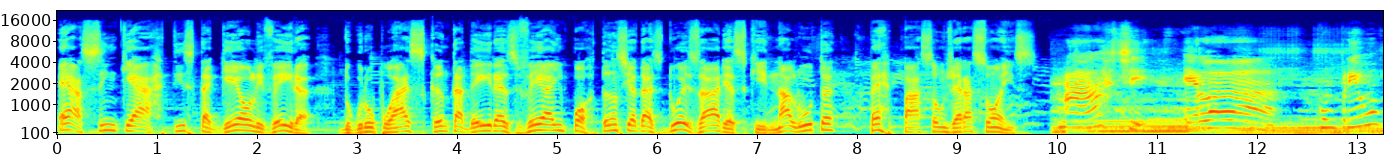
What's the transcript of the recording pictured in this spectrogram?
É assim que a artista Gê Oliveira, do grupo As Cantadeiras, vê a importância das duas áreas que, na luta, perpassam gerações. A arte, ela cumpriu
